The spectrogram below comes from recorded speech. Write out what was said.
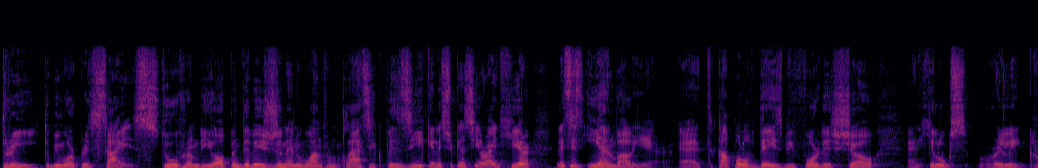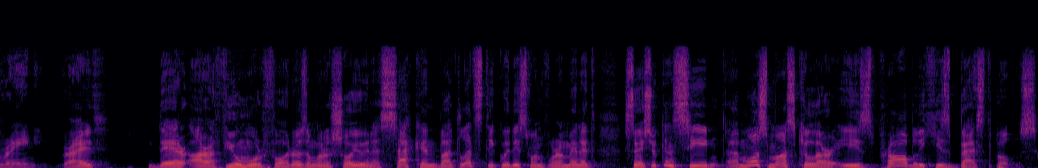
Three to be more precise, two from the Open Division and one from Classic Physique. And as you can see right here, this is Iain Valliere at a couple of days before this show and he looks really grainy, right? There are a few more photos I'm gonna show you in a second, but let's stick with this one for a minute. So as you can see, uh, most muscular is probably his best pose,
